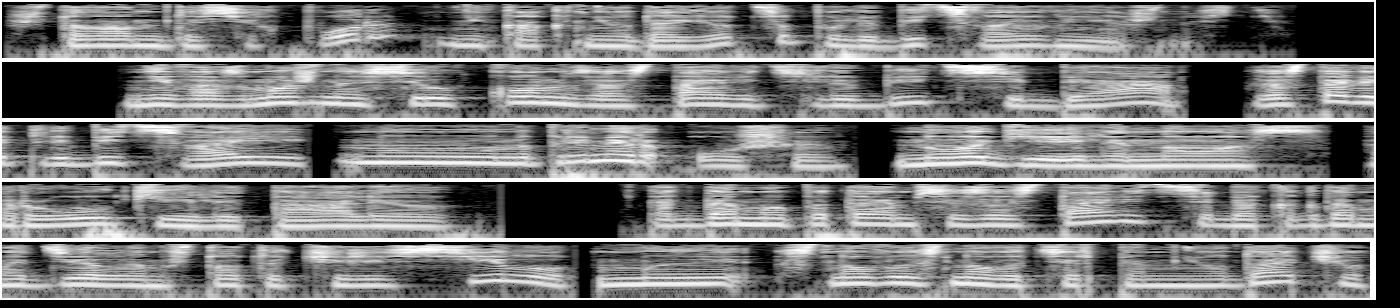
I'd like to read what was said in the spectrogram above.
что вам до сих пор никак не удается полюбить свою внешность. Невозможно силком заставить любить себя, заставить любить свои, ну, например, уши, ноги или нос, руки или талию. Когда мы пытаемся заставить себя, когда мы делаем что-то через силу, мы снова и снова терпим неудачу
